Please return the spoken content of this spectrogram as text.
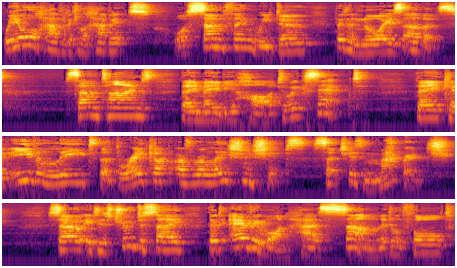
We all have little habits or something we do that annoys others. Sometimes they may be hard to accept. They can even lead to the breakup of relationships, such as marriage. So it is true to say that everyone has some little fault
